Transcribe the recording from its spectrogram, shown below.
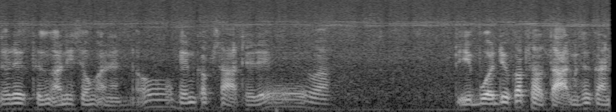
แล้วเลยถึงอานิสงส์อันนั้น โอ้ เห็นกับศาสตร์เด้อว่า ปีบวชอยู่กับสาวตานคือกัน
